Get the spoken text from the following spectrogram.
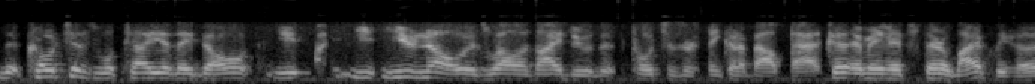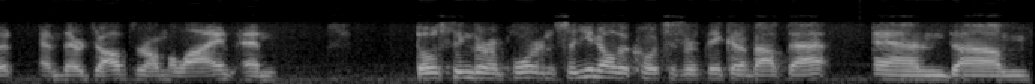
the coaches will tell you they don't. You, you, know as well as I do that coaches are thinking about that. I mean, it's their livelihood and their jobs are on the line, and those things are important. So you know the coaches are thinking about that, and um,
